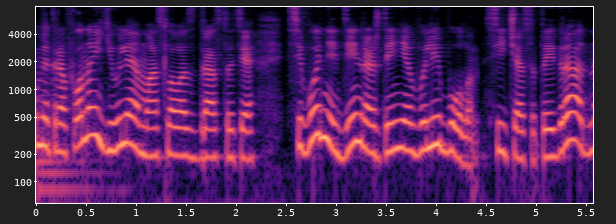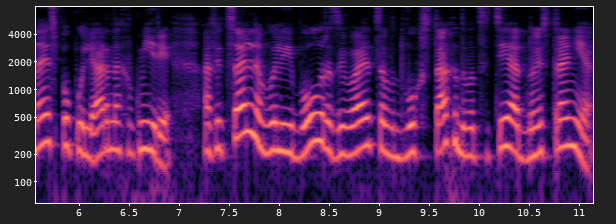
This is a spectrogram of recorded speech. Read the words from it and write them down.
микрофона Юлия Маслова. Здравствуйте. Сегодня день рождения волейбола. Сейчас эта игра одна из популярных в мире. Официально волейбол развивается в 221 стране.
